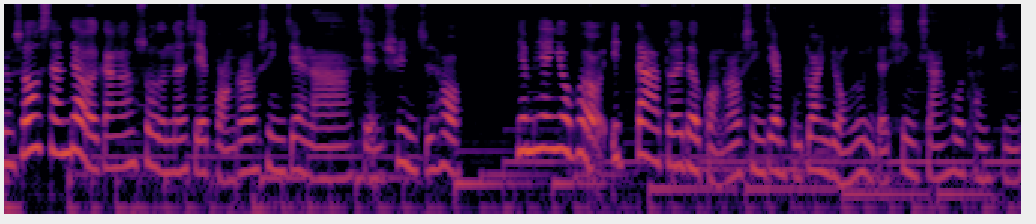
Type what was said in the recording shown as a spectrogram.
有时候删掉了刚刚说的那些广告信件啊、简讯之后，偏偏又会有一大堆的广告信件不断涌入你的信箱或通知。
